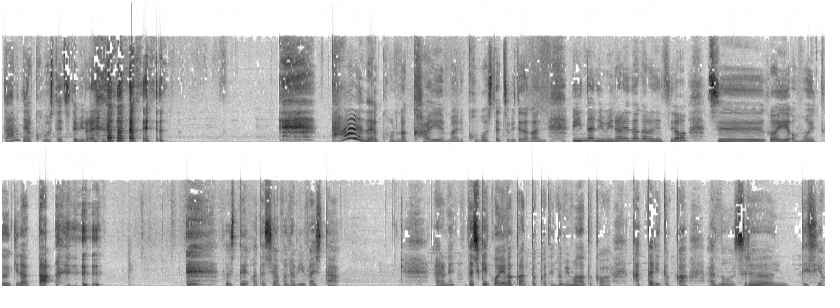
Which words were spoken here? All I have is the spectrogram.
誰だよ、こぼしたやつで見られ。誰だよ、こんな開演前にこぼしたやつみたいな感じ。みんなに見られながらですよ。すごい重い空気だった。そして私は学びました。あのね、私結構映画館とかで飲み物とかは買ったりとか、あの、するんですよ。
